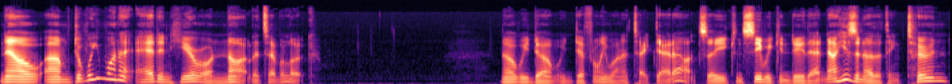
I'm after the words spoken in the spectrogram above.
Now um, do we want to add in here or not? Let's have a look. No, we don't. We definitely want to take that out. So you can see we can do that. Now here's another thing. Turn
